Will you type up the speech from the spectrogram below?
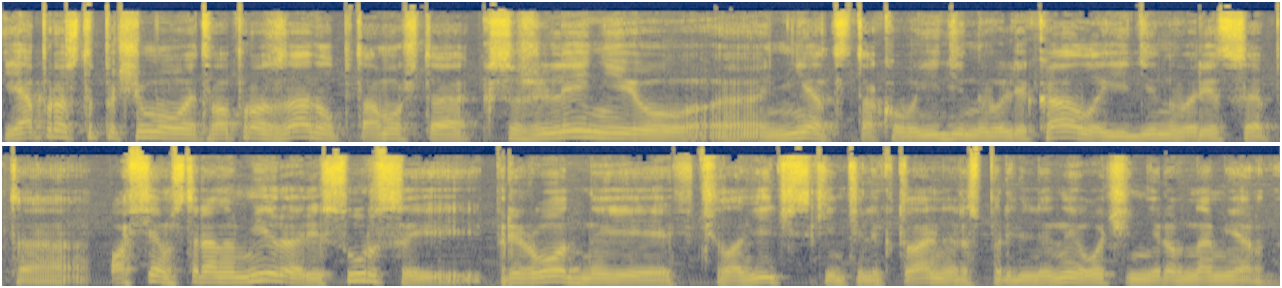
Я просто почему этот вопрос задал, потому что, к сожалению, э, нет такого единого лекала, единого рецепта. По всем странам мира ресурсы природные, человеческие, интеллектуальные распределены очень неравномерно.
